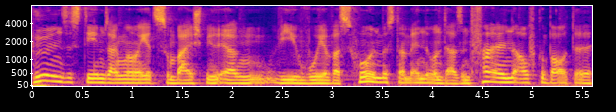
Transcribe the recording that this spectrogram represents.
Höhlensystem, sagen wir mal jetzt zum Beispiel irgendwie, wo ihr was holen müsst am Ende und da sind Fallen aufgebaut. Äh,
